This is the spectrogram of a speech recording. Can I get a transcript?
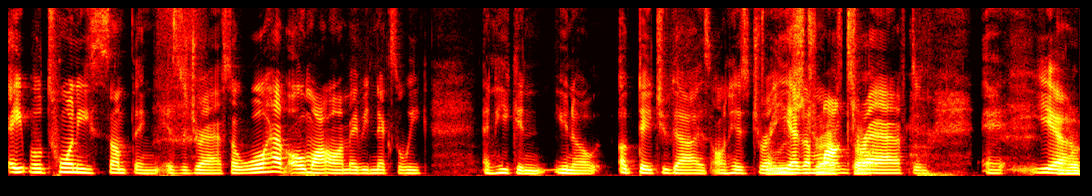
April twenty something is the draft. So we'll have Omar on maybe next week, and he can you know update you guys on his draft. He has a mock draft talk. draft and. And yeah,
